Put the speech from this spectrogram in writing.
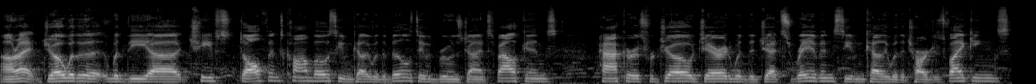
All right, Joe with the with the uh, Chiefs Dolphins combo, Stephen Kelly with the Bills, David Bruins Giants Falcons, Packers for Joe, Jared with the Jets Ravens, Stephen Kelly with the Chargers Vikings,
